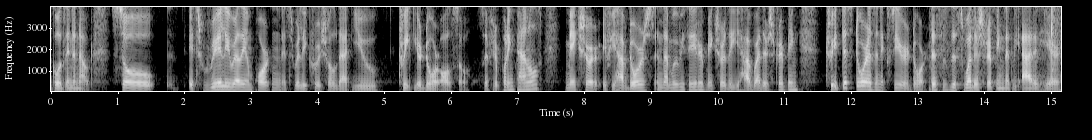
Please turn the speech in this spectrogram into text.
goes in and out. So it's really, really important. It's really crucial that you treat your door also. So if you're putting panels, make sure if you have doors in that movie theater, make sure that you have weather stripping. Treat this door as an exterior door. This is this weather stripping that we added here.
